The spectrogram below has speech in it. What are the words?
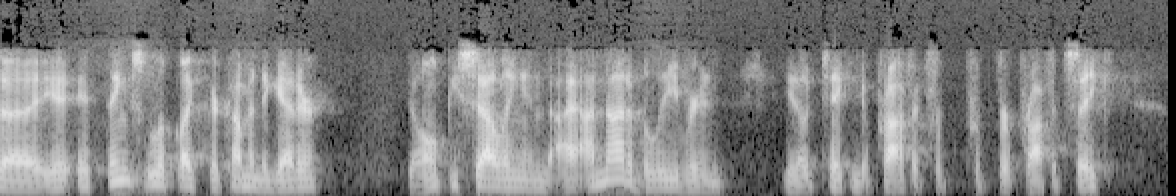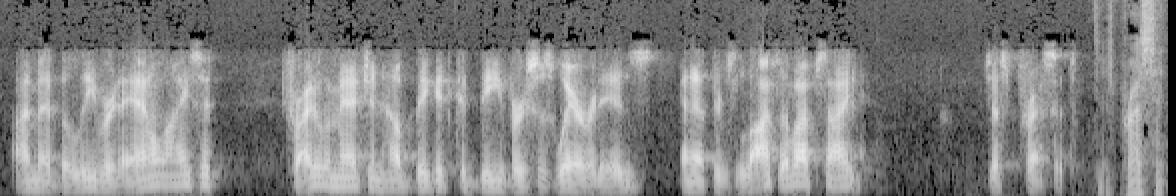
uh, if things look like they're coming together, don't be selling. And I, I'm not a believer in you know taking a profit for for profit's sake. I'm a believer to analyze it, try to imagine how big it could be versus where it is, and if there's lots of upside, just press it. Just press it.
